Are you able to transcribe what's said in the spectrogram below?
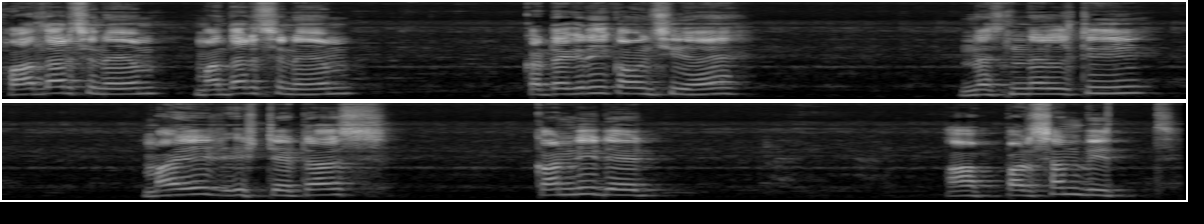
father's name mother's name category कौन सी है नेशनलिटी मैरिड स्टेटस कैंडिडेट आप पर्सन विथ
